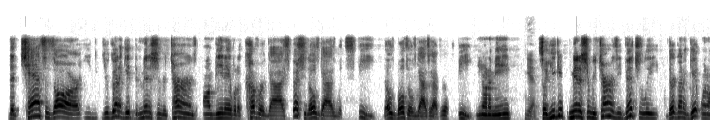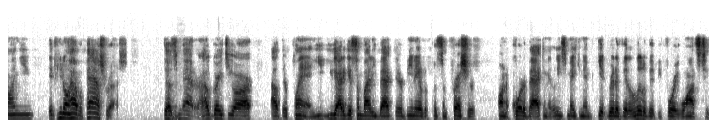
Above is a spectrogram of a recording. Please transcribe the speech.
the chances are you, you're going to get diminishing returns on being able to cover a guy, especially those guys with speed. Those both of those guys got real speed. You know what I mean? Yeah. So you get diminishing returns. Eventually, they're going to get one on you if you don't have a pass rush. Doesn't matter how great you are out there playing. You you got to get somebody back there being able to put some pressure on the quarterback and at least making him get rid of it a little bit before he wants to.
